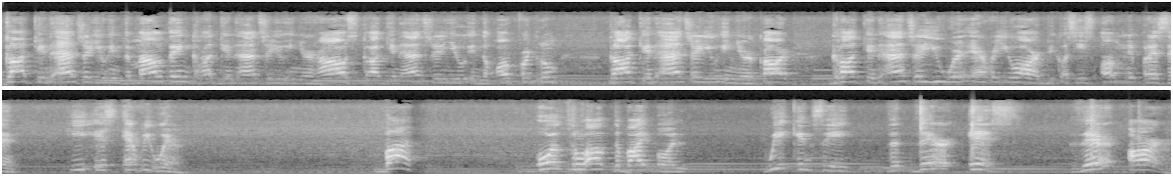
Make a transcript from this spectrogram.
God can answer you in the mountain. God can answer you in your house. God can answer you in the comfort room. God can answer you in your car. God can answer you wherever you are because He's omnipresent. He is everywhere. But, all throughout the Bible, we can see that there is there are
